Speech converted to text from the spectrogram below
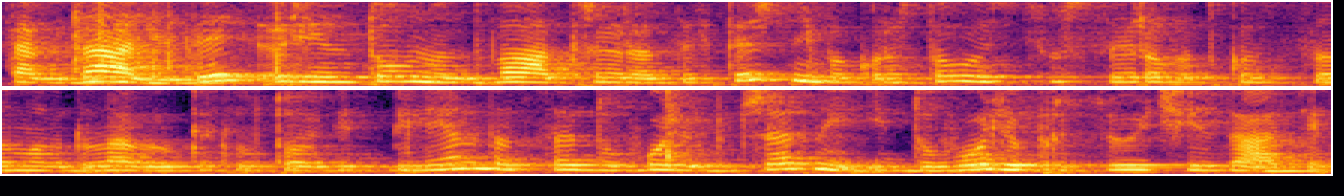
Так, далі, десь орієнтовно 2-3 рази в тиждень використовую цю сироватку з мигдалевою кислотою від Білєнда. Це доволі бюджетний і доволі працюючий засіб.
